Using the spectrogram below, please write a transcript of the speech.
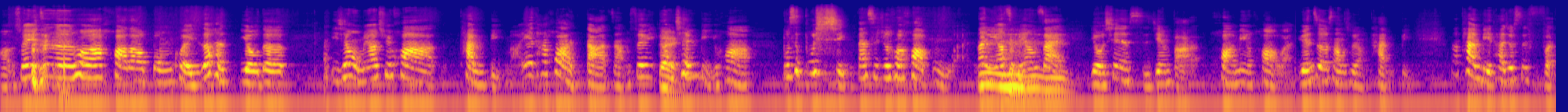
啊，所以真的说画到崩溃。你知道很有的，以前我们要去画炭笔嘛，因为它画很大张，所以用铅笔画不是不行，但是就会画不完。那你要怎么样在嗯有限的时间把画面画完？原则上是用炭笔。那炭笔它就是粉，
